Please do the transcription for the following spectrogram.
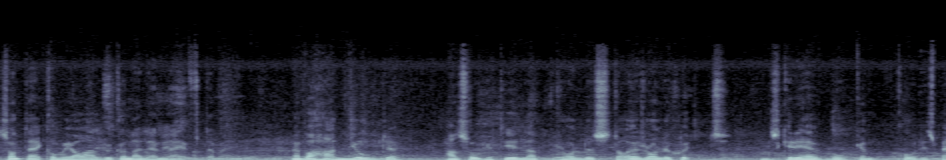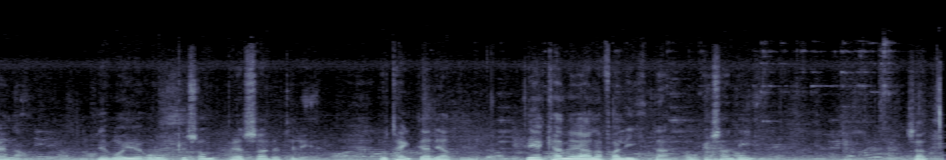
Sånt där kommer jag aldrig kunna lämna efter mig. Men vad han gjorde, han såg ju till att Rolle, äh, Rolle Skytt skrev boken Kodinspelaren. Det var ju Åke som pressade till det. Då tänkte jag det att det kan jag i alla fall likna Åke Sandin. Så att,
